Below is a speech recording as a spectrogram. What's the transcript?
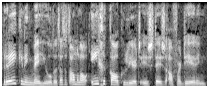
rekening mee hielden. Dat het allemaal al ingecalculeerd is, deze afwaardering.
